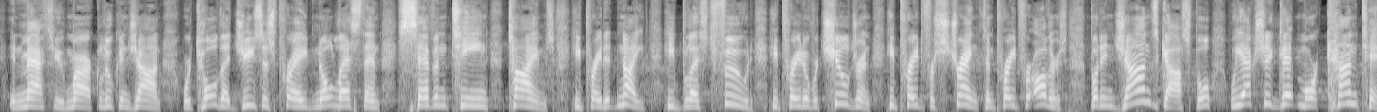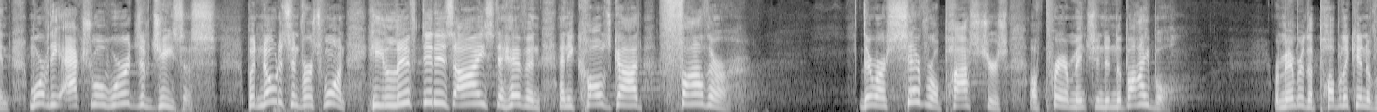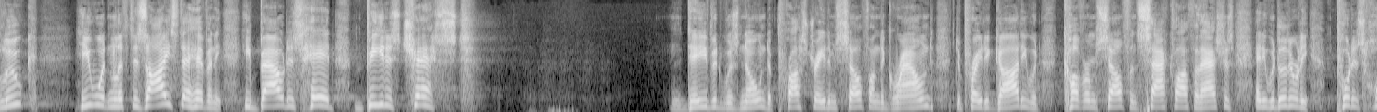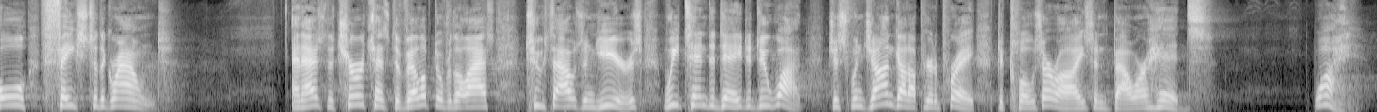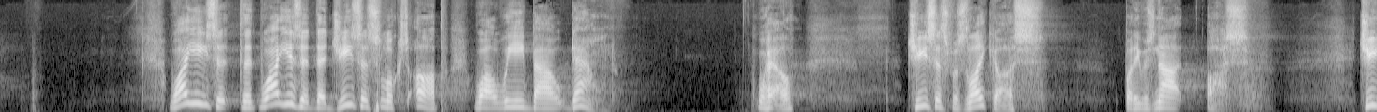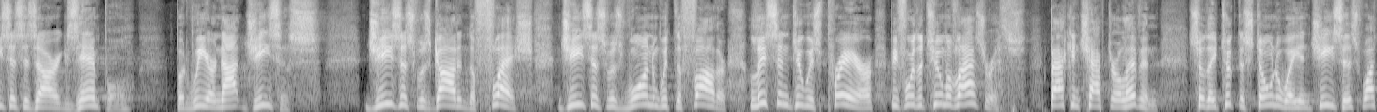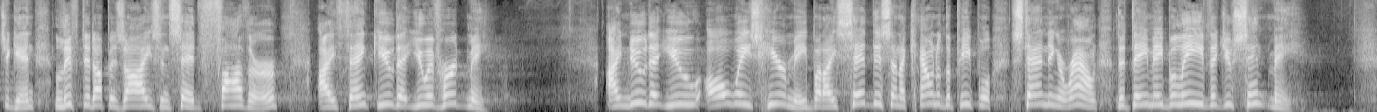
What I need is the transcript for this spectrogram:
in Matthew, Mark, Luke, and John, we're told that Jesus prayed no less than 17 times. He prayed at night, he blessed food, he prayed over children, he prayed for strength, and prayed for others. But in John's gospel, we actually get more content, more of the actual words of Jesus. But notice in verse 1, he lifted his eyes to heaven and he calls God Father. There are several postures of prayer mentioned in the Bible. Remember the publican of Luke? He wouldn't lift his eyes to heaven. He bowed his head, beat his chest. David was known to prostrate himself on the ground to pray to God. He would cover himself in sackcloth and ashes, and he would literally put his whole face to the ground. And as the church has developed over the last 2,000 years, we tend today to do what? Just when John got up here to pray, to close our eyes and bow our heads. Why? Why is it that, why is it that Jesus looks up while we bow down? Well, Jesus was like us, but he was not us. Jesus is our example, but we are not Jesus. Jesus was God in the flesh. Jesus was one with the Father. Listen to his prayer before the tomb of Lazarus back in chapter 11. So they took the stone away, and Jesus, watch again, lifted up his eyes and said, Father, I thank you that you have heard me. I knew that you always hear me, but I said this on account of the people standing around, that they may believe that you sent me.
